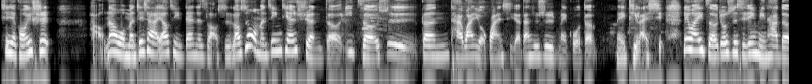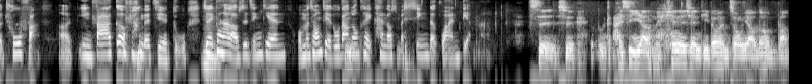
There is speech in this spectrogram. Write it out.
谢谢孔医师。好，那我们接下来邀请 Dennis 老师。老师，我们今天选的一则是跟台湾有关系的，但是是美国的媒体来写；另外一则就是习近平他的出访，呃，引发各方的解读。所以，看看老师今天我们从解读当中可以看到什么新的观点吗？是是，还是一样，每天的选题都很重要，都很棒。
